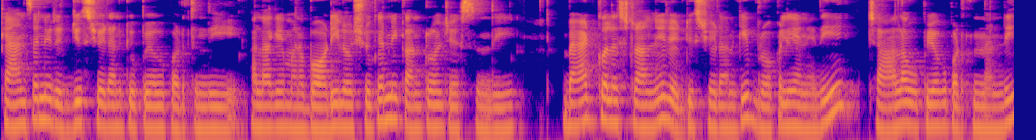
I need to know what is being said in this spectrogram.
క్యాన్సర్ని రెడ్యూస్ చేయడానికి ఉపయోగపడుతుంది. అలాగే మన బాడీలో షుగర్ని కంట్రోల్ చేస్తుంది. బ్యాడ్ కొలెస్ట్రాల్ని రెడ్యూస్ చేయడానికి బ్రోకలీ అనేది చాలా ఉపయోగపడుతుందండి.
